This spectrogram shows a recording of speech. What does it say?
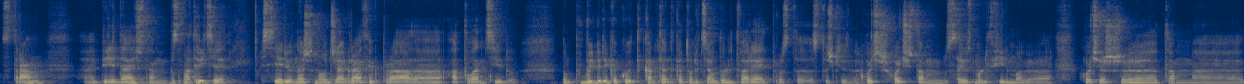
стран, э, передач. Там, посмотрите серию National Geographic про э, Атлантиду. Ну, выбери какой-то контент, который тебя удовлетворяет просто с точки зрения... Хочешь, хочешь там Союз мультфильма, э, хочешь там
